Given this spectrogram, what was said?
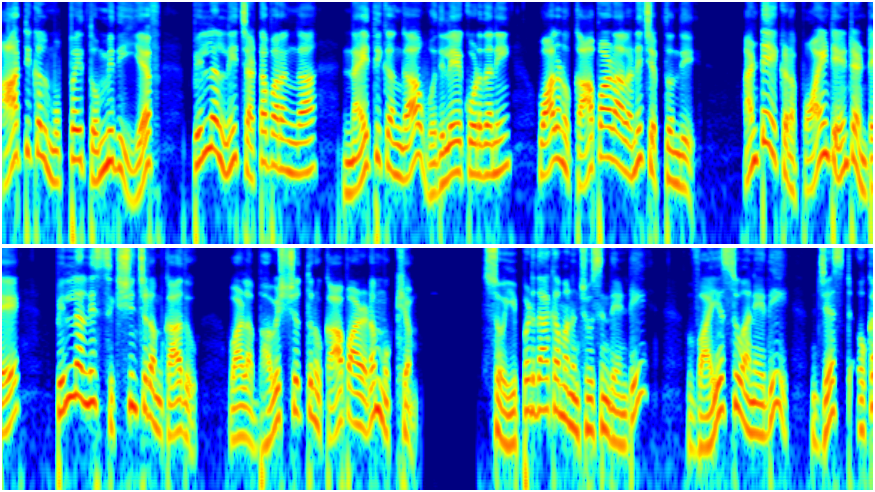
ఆర్టికల్ ముప్పై తొమ్మిది ఎఫ్ పిల్లల్ని చట్టపరంగా నైతికంగా వదిలేయకూడదని వాళ్ళను కాపాడాలని చెప్తుంది. అంటే ఇక్కడ పాయింట్ ఏంటంటే పిల్లల్ని శిక్షించడం కాదు వాళ్ళ భవిష్యత్తును కాపాడడం ముఖ్యం. సో ఇప్పటిదాకా మనం చూసిందేంటి? వయస్సు అనేది జస్ట్ ఒక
